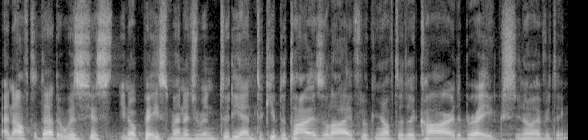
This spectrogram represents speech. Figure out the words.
And after that, it was just you know pace management to the end to keep the tires alive, looking after the car, the brakes, you know everything.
